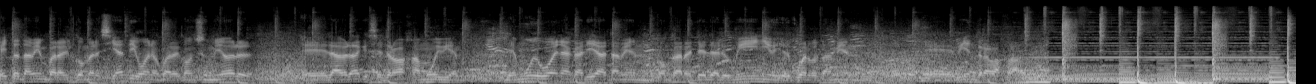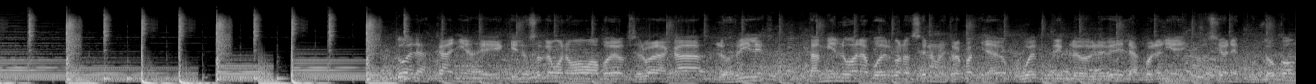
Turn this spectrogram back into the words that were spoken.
esto también para el comerciante y bueno, para el consumidor, eh, la verdad que se trabaja muy bien, de muy buena calidad también con carretel de aluminio y el cuerpo también eh, bien trabajado. Todas las cañas que nosotros bueno, vamos a poder observar acá, los riles, también lo van a poder conocer en nuestra página web www.lacoloniadistribuciones.com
